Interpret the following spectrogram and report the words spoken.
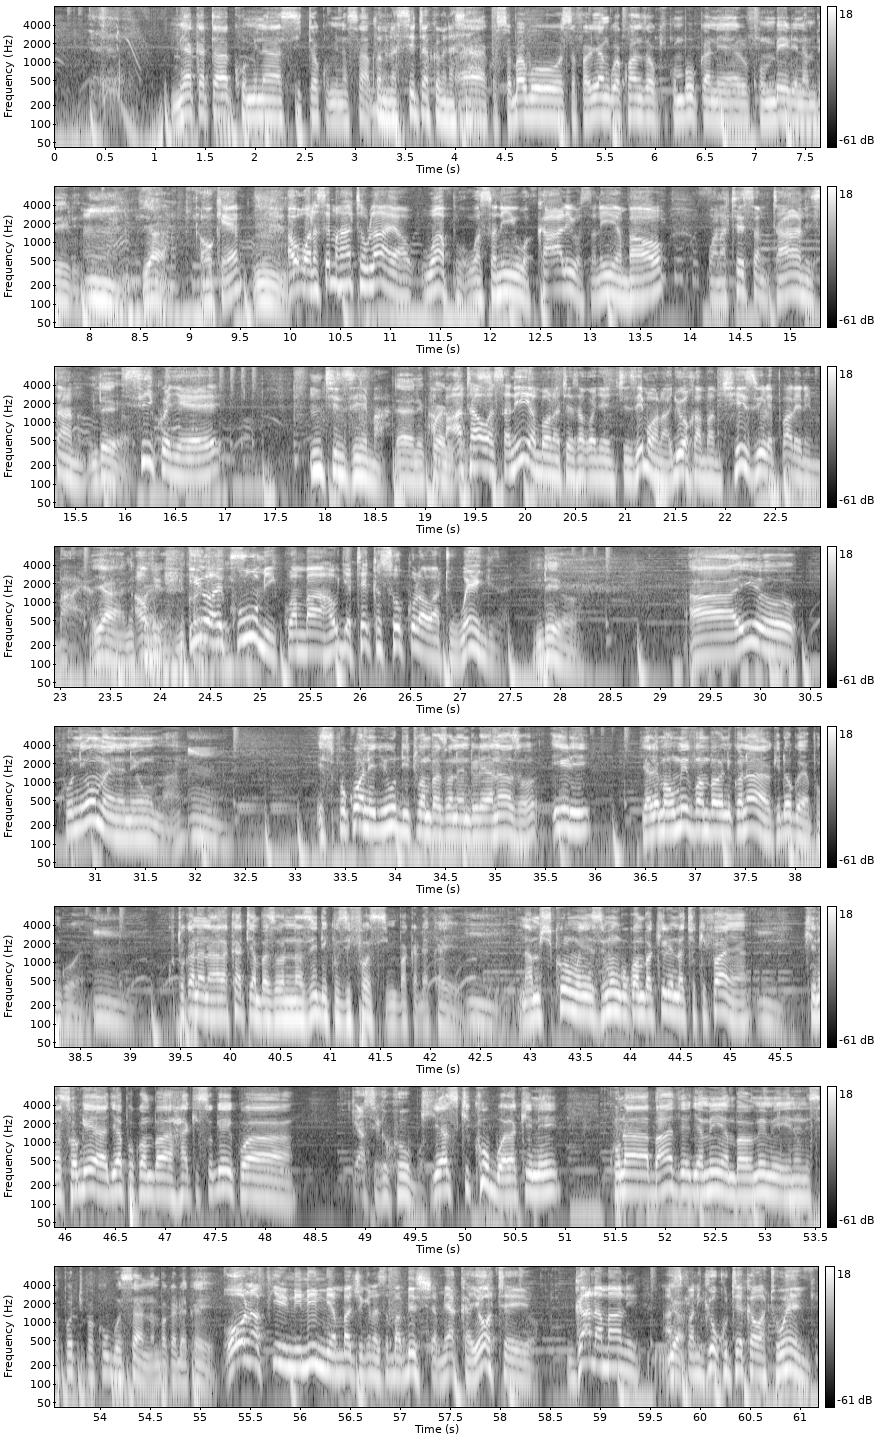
miaka ta kumi na sita kumi na saba 16 17 saba kwa sababu safari yangu ya kwanza ukikumbuka ni elfu mbili na mbili mm. yeah. okay mm. Au wanasema hata ulaya wapo wasanii wakali wasanii ambao wanatesa mtaani sana Ndio. si kwenye nchi nzima. Eh, ni kweli hata hao wasanii ambao wanacheza kwenye nchi nzima wanajua kwamba mchizi yule pale ni mbaya. Yeah, ni kweli, ni kweli hiyo haikuumi kwamba haujateka soko la watu wengi Ndio. Ah, hiyo kuniuma inaniuma. Mm. isipokuwa ni juhudi tu ambazo naendelea nazo ili yale maumivu ambayo niko nayo kidogo yapungue. Mm. Kutokana na harakati ambazo nazidi kuzifosi mpaka dakika hii. Mm. namshukuru mwenyezi mungu kwamba kile nachokifanya mm. kinasogea japo kwamba hakisogei kwa kiasi kikubwa. kiasi kikubwa lakini kuna baadhi ya jamii ambayo mimi inanisapoti pakubwa sana mpaka dakika hii. Wewe unafikiri ni nini ambacho kinasababisha miaka yote hiyo? Ganamani asifanikiwa kuteka watu wengi.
